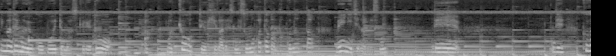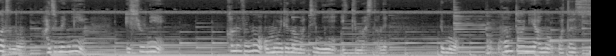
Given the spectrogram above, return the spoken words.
今でもよく覚えてますけれどあ、まあ、今日っていう日がですねその方が亡くなった命日なんですね。でで9月の初めに一緒に彼女の思い出の街に行きましたね。でも本当にあの私、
